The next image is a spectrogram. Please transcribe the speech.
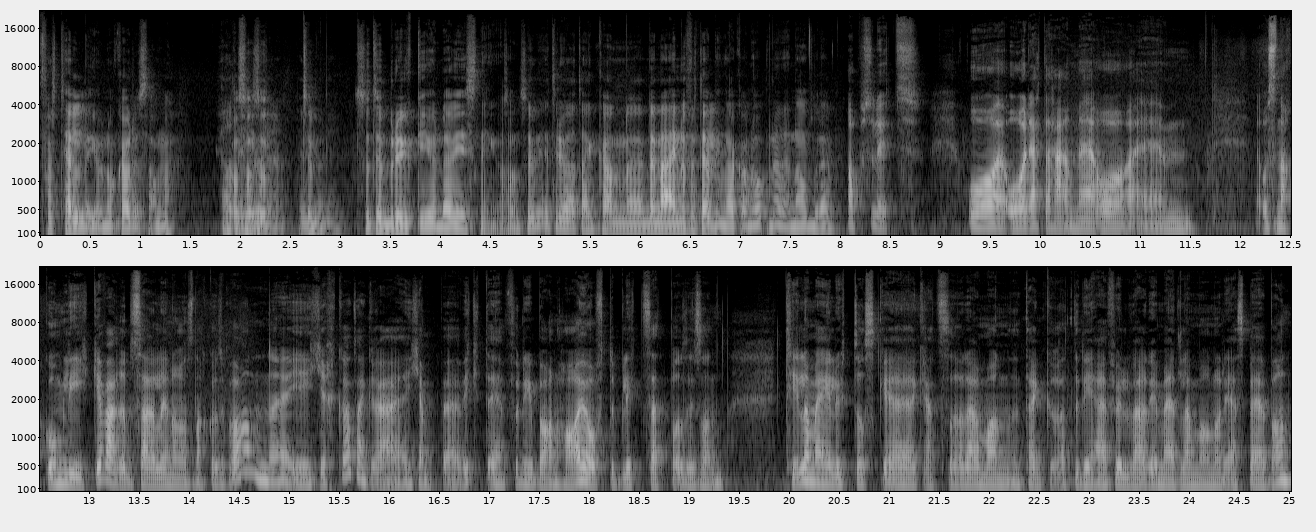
forteller jo noe av det samme. Ja, det Også, gjør det. det, til, det. Så til bruk i undervisning og sånn. Så jeg tror at den, kan, den ene fortellinga kan åpne den andre. Absolutt. Og, og dette her med å, um, å snakke om likeverd, særlig når en snakker til barn i kirka, tenker jeg er kjempeviktig. Fordi barn har jo ofte blitt sett på seg sånn til og med i lutherske kretser der man tenker at de er fullverdige medlemmer når de er spedbarn,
